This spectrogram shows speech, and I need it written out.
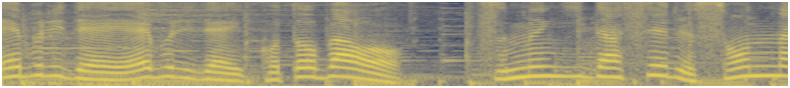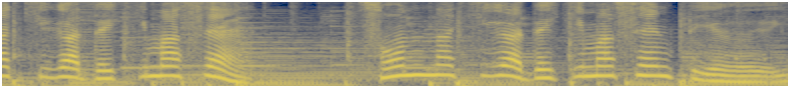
エブリデイエブリデイ言葉を紡ぎ出せるそんな気ができません。そんな気ができませんっていう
